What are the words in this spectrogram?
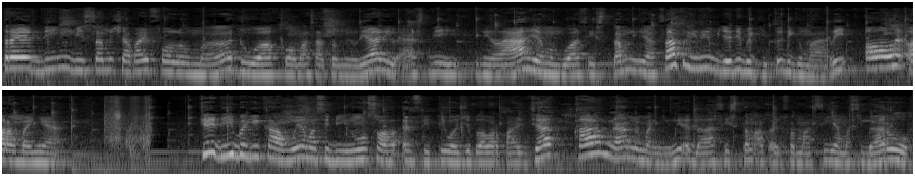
trading bisa mencapai volume 2,1 miliar USD. Inilah yang membuat sistem yang satu ini menjadi begitu digemari oleh orang banyak. Jadi bagi kamu yang masih bingung soal NFT wajib lapor pajak karena memang ini adalah sistem atau informasi yang masih baru,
